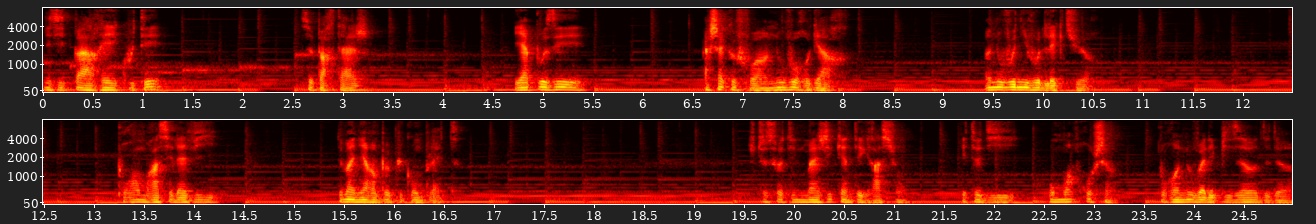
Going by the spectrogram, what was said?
N'hésite pas à réécouter ce partage et à poser à chaque fois un nouveau regard, un nouveau niveau de lecture pour embrasser la vie de manière un peu plus complète. Je te souhaite une magique intégration et te dis au mois prochain pour un nouvel épisode de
